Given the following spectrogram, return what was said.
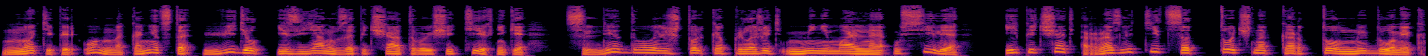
но теперь он наконец-то видел изъян в запечатывающей технике. Следовало лишь только приложить минимальное усилие, и печать разлетится точно картонный домик.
